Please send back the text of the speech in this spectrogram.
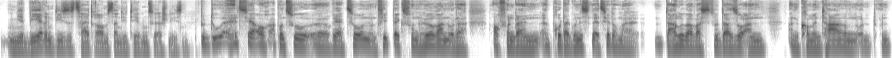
mir während dieses Zeitraums dann die Themen zu erschließen. Du, du erhältst ja auch ab und zu äh, Reaktionen und Feedbacks von Hörern oder auch von deinen äh, Protagonisten. Erzähl doch mal darüber, was du da so an, an Kommentaren und, und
